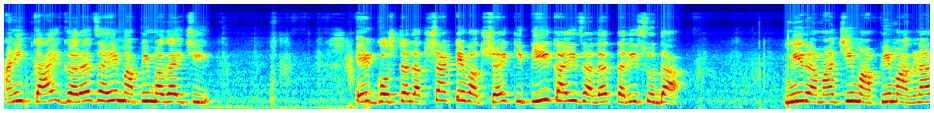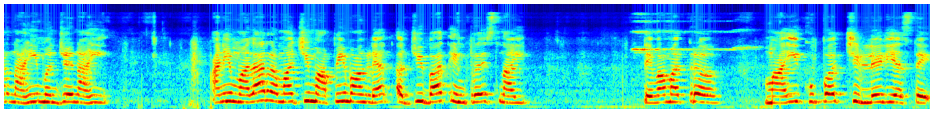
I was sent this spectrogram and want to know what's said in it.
आणि काय गरज आहे माफी मागायची? एक गोष्ट लक्षात ठेव अक्षय. कितीही काही झालं तरीसुद्धा मी रमाची माफी मागणार नाही म्हणजे नाही. आणि मला रमाची माफी मागण्यात अजिबात इंटरेस्ट नाही. तेव्हा मात्र माई खूपच चिडलेली असते.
